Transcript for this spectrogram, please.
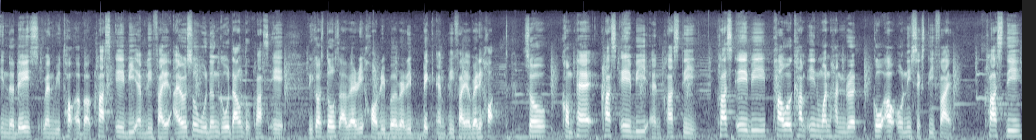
in the days when we talk about class AB amplifier, I also wouldn't go down to class A because those are very horrible, very big amplifier, very hot. So compare class AB and class D. Class AB power come in 100, go out only 65. Class D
